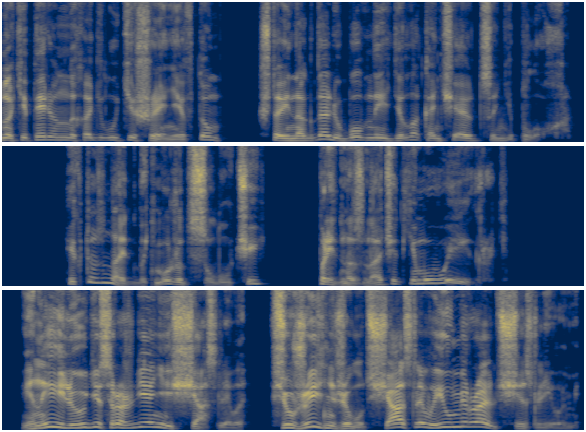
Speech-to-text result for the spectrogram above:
но теперь он находил утешение в том, что иногда любовные дела кончаются неплохо. И кто знает, быть может, случай предназначит ему выиграть. Иные люди с рождения счастливы, всю жизнь живут счастливы и умирают счастливыми.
